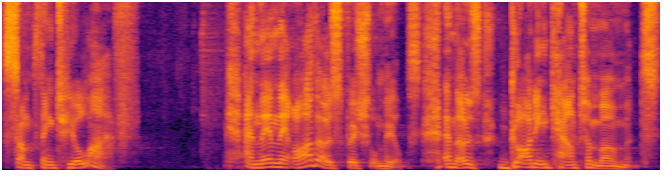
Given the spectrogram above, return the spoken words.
something to your life. And then there are those special meals and those God encounter moments.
